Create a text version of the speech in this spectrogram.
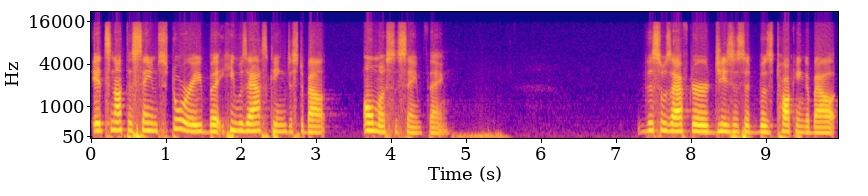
it's not the same story, but he was asking just about almost the same thing this was after Jesus had, was talking about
